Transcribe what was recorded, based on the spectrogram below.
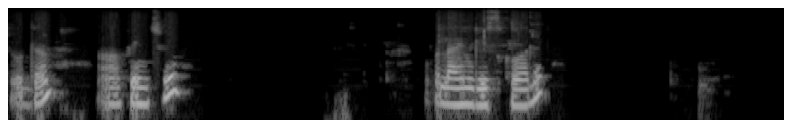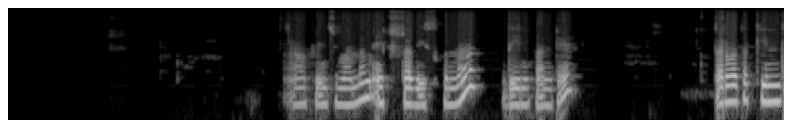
చూద్దాం. Half inch. ఒక లైన్ గీసుకోవాలి. హాఫ్ ఇంచ్ మందం ఎక్స్ట్రా తీసుకున్నా దీనికంటే. తర్వాత కింద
